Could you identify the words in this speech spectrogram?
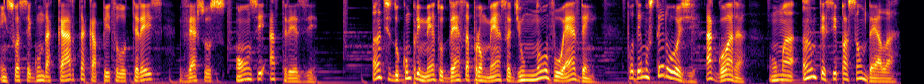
em sua segunda carta, capítulo 3, versos 11 a 13. Antes do cumprimento dessa promessa de um novo Éden, podemos ter hoje, agora, uma antecipação dela.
